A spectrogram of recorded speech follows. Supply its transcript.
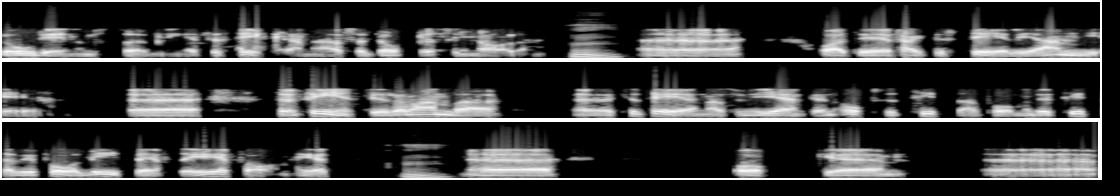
blodgenomströmning i testiklarna, alltså dopplersignalen. Mm. Eh, och att det är faktiskt det vi anger. Eh, sen finns det ju de andra eh, kriterierna som vi egentligen också tittar på, men det tittar vi på lite efter erfarenhet. Mm. Eh, och eh, eh,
